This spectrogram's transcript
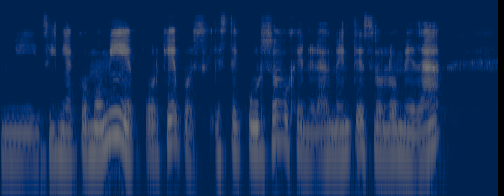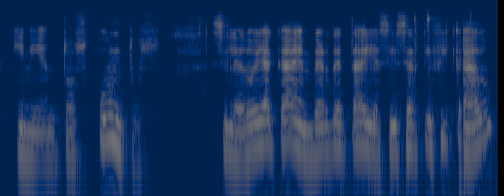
mi insignia como MIE. ¿Por qué? Pues este curso generalmente solo me da 500 puntos. Si le doy acá en ver detalles y certificado,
